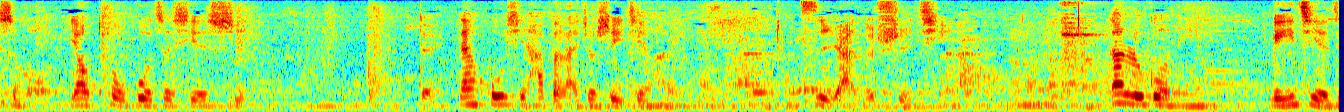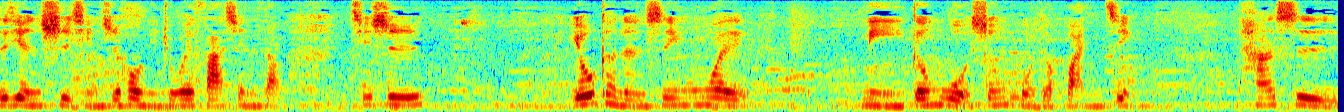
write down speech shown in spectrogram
什么要透过这些事？对，但呼吸它本来就是一件很。自然的事情。那如果你理解这件事情之后，你就会发现到，其实有可能是因为你跟我生活的环境，它是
